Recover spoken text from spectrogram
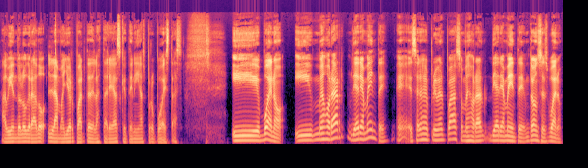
habiendo logrado la mayor parte de las tareas que tenías propuestas. Y bueno, y mejorar diariamente. ¿eh? Ese es el primer paso, mejorar diariamente. Entonces, bueno,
